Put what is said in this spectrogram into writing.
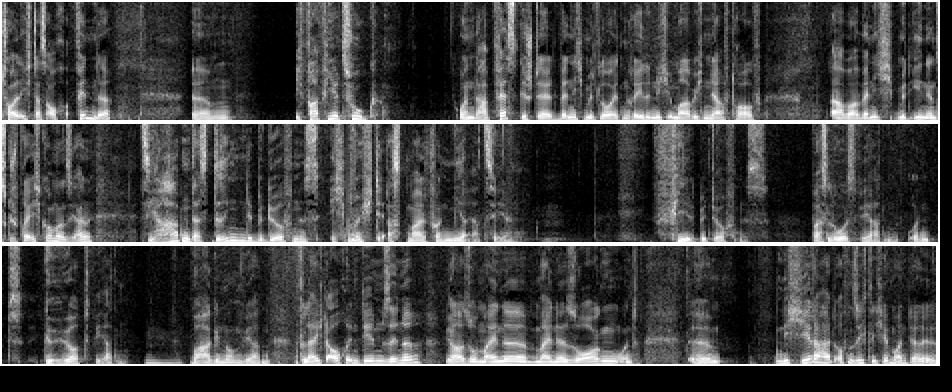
toll ich das auch finde, ähm, ich fahre viel Zug und habe festgestellt, wenn ich mit Leuten rede, nicht immer habe ich einen Nerv drauf, aber wenn ich mit ihnen ins Gespräch komme und sie haben, sie haben das dringende Bedürfnis, ich möchte erst mal von mir erzählen. Viel Bedürfnis, was loswerden und gehört werden, mhm. wahrgenommen werden. Vielleicht auch in dem Sinne, ja, so meine, meine Sorgen und äh, nicht jeder hat offensichtlich jemand, der,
